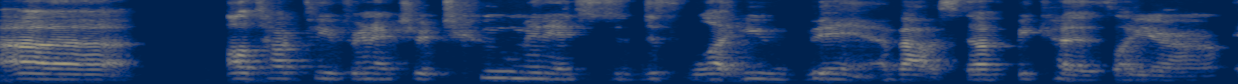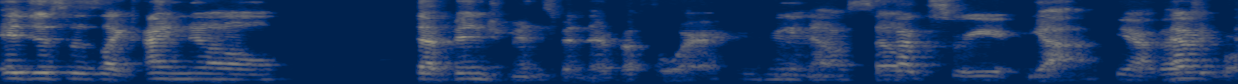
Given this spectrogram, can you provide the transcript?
uh, I'll talk to you for an extra two minutes to just let you vent about stuff because like yeah. it just is like I know that Benjamin's been there before, you Mhm. know. So That's sweet. yeah, Yeah. That's cool.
